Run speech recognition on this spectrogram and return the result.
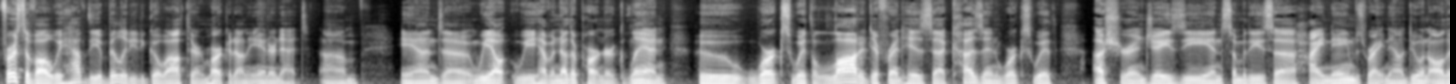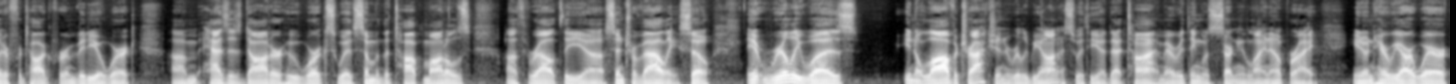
first of all, we have the ability to go out there and market on the internet. Um, and uh, we we have another partner, Glenn, who works with a lot of different. His uh, cousin works with Usher and Jay Z and some of these uh, high names right now doing all their photographer and video work. Um, has his daughter who works with some of the top models uh, throughout the uh, Central Valley. So it really was, you know, law of attraction. To really be honest with you, at that time, everything was starting to line up right. You know, and here we are where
